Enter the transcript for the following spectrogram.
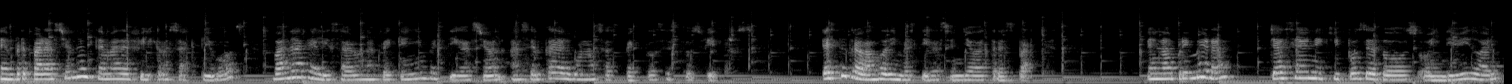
En preparación al tema de filtros activos, van a realizar una pequeña investigación acerca de algunos aspectos de estos filtros. Este trabajo de investigación lleva tres partes. En la primera, ya sea en equipos de dos o individual,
